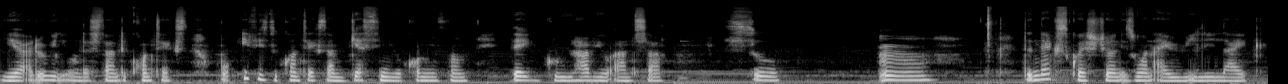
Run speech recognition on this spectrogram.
Yeah, I don't really understand the context, but if it's the context I'm guessing you're coming from, there you go you have your answer. So um, the next question is one i really like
